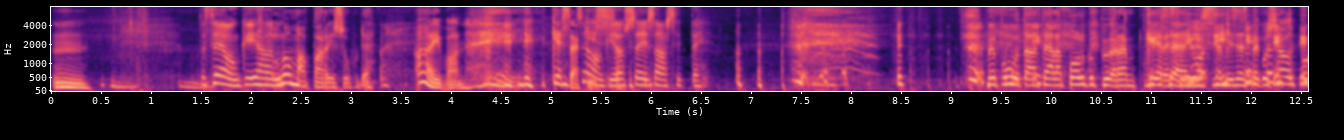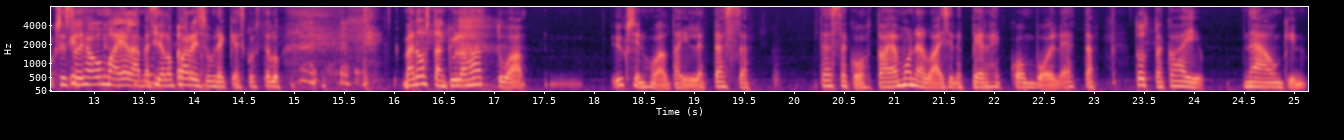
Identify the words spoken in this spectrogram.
Mm. Mutta se onkin ihan... Lomaparisuhde. Aivan. Kesäkissa. Se onkin, jos ei saa sitten... Me puhutaan täällä polkupyörän vieressä juoksemisesta, kun Shoutboxissa on ihan oma elämä. Siellä on parisuhdekeskustelu. Mä nostan kyllä hattua yksinhuoltajille tässä, tässä kohtaa ja monenlaisille perhekomboille, että totta kai nämä onkin,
